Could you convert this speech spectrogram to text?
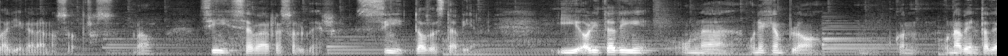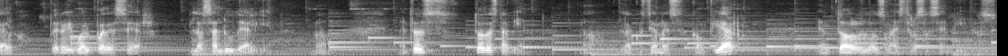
va a llegar a nosotros, ¿no? sí se va a resolver, sí todo está bien. Y ahorita di un ejemplo con una venta de algo, pero igual puede ser la salud de alguien. Entonces, todo está bien. La cuestión es confiar en todos los maestros ascendidos.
